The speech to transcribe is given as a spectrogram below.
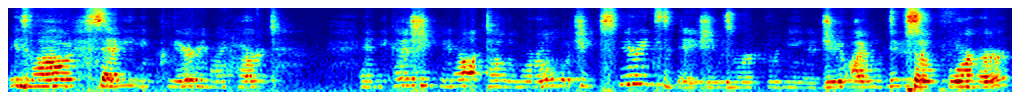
is loud, steady, and clear in my heart. And because she cannot tell the world what she experienced the day she was murdered for being a Jew, I will do so for her.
